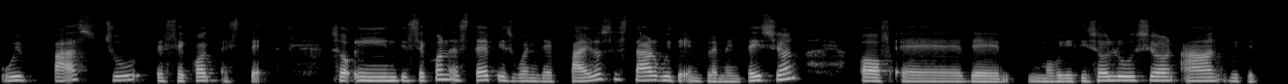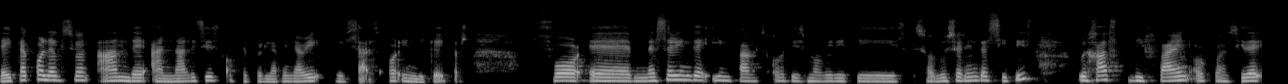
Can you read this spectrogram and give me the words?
we pass to the second step. So in the second step is when the pilots start with the implementation of uh, the mobility solution and with the data collection and the analysis of the preliminary results or indicators for uh, measuring the impact of this mobility solution in the cities, we have defined or considered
